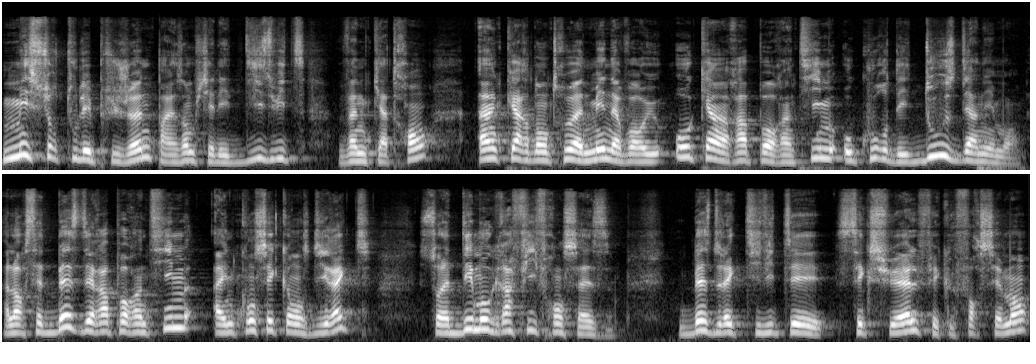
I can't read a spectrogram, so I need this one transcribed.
mais surtout les plus jeunes. Par exemple, chez les 18-24 ans, un quart d'entre eux admet n'avoir eu aucun rapport intime au cours des 12 derniers mois. Alors cette baisse des rapports intimes a une conséquence directe sur la démographie française. Baisse de l'activité sexuelle fait que forcément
